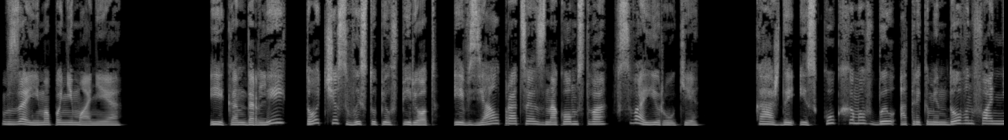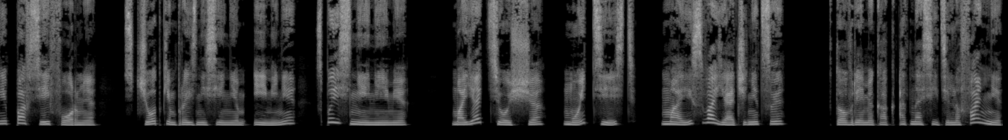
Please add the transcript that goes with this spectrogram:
взаимопонимания. И Кандерлей тотчас выступил вперед и взял процесс знакомства в свои руки. Каждый из Кукхамов был отрекомендован Фанни по всей форме, с четким произнесением имени, с пояснениями. «Моя теща», «мой тесть», «мои свояченицы», в то время как относительно Фанни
